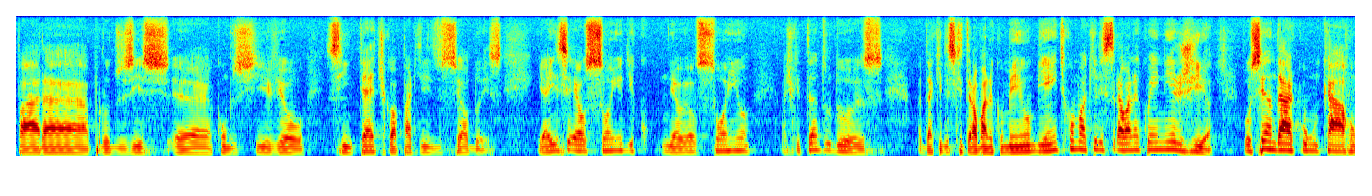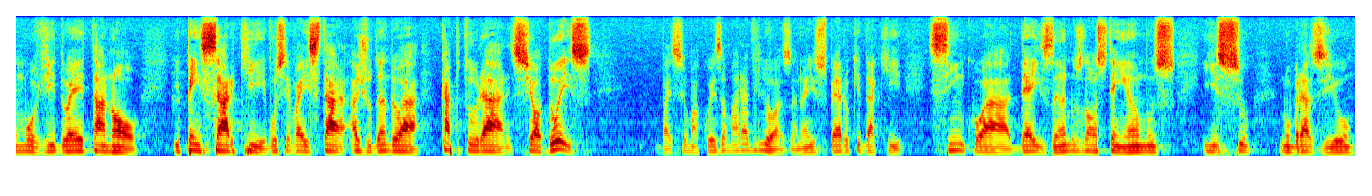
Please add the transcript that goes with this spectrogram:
para produzir uh, combustível sintético a partir do CO2. E aí é o sonho de é o sonho, acho que tanto dos daqueles que trabalham com o meio ambiente como aqueles que trabalham com energia. Você andar com um carro movido a etanol e pensar que você vai estar ajudando a capturar CO2, vai ser uma coisa maravilhosa. Né? espero que daqui 5 a 10 anos nós tenhamos isso no Brasil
